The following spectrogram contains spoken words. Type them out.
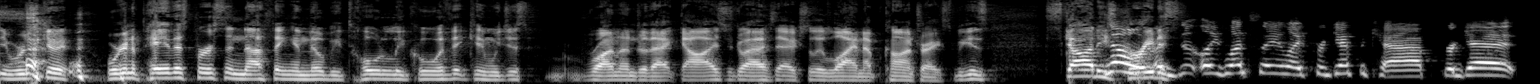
we're just gonna we're gonna pay this person nothing and they'll be totally cool with it. Can we just run under that guys, or do I have to actually line up contracts? Because Scottie's no, greatest. uh, like let's say like forget the cap, forget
